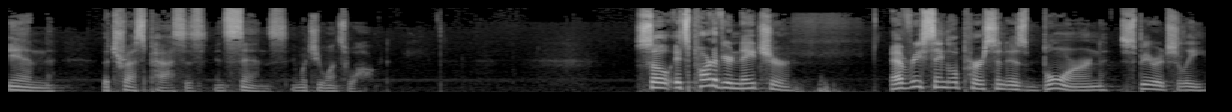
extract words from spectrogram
in the trespasses and sins in which you once walked." So, it's part of your nature. Every single person is born spiritually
